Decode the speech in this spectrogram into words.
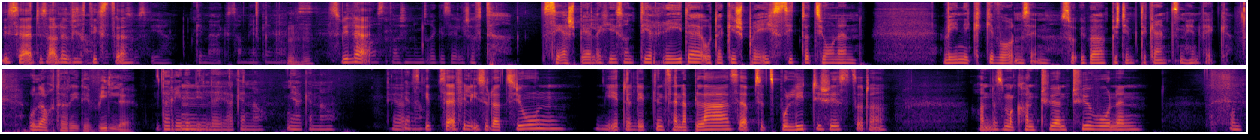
ist ja das Allerwichtigste. Das, was wir gemerkt haben, ja genau. Mhm. Das will der Austausch in unserer Gesellschaft sehr spärlich ist und die Rede- oder Gesprächssituationen wenig geworden sind, so über bestimmte Grenzen hinweg. Und auch der Redewille. Der Redewille, mhm. ja genau. Ja, genau. Ja, genau. Es gibt sehr viel Isolation, jeder lebt in seiner Blase, ob es jetzt politisch ist oder anders. Man kann Tür an Tür wohnen und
